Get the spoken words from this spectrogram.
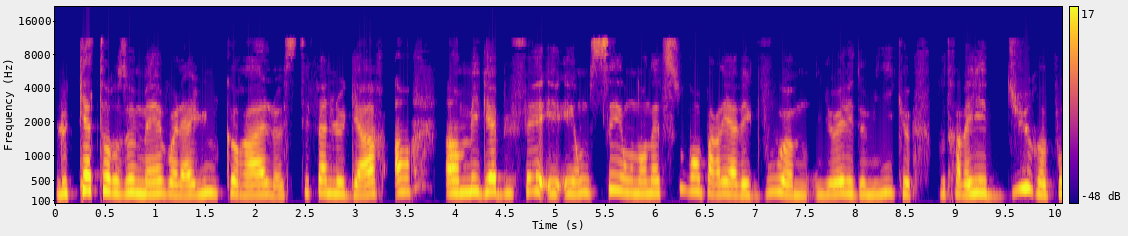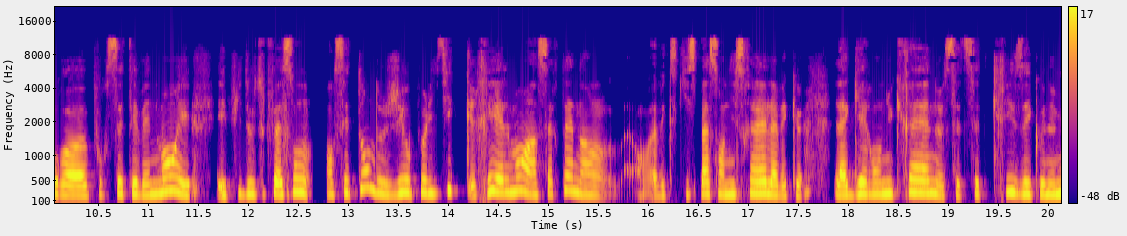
le 14 mai, voilà, une chorale, Stéphane Legard, un, un méga buffet. Et, et, on sait, on en a souvent parlé avec vous, Yoël et Dominique, vous travaillez dur pour, pour cet événement. Et, et puis de toute façon, en ces temps de géopolitique réellement incertaine, hein, avec ce qui se passe en Israël, avec la guerre en Ukraine, cette, cette crise économique,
